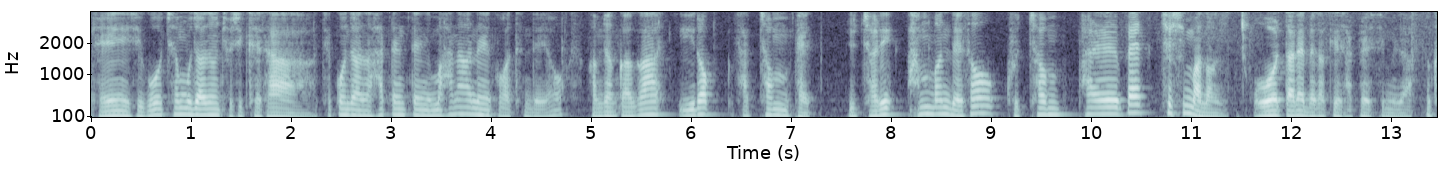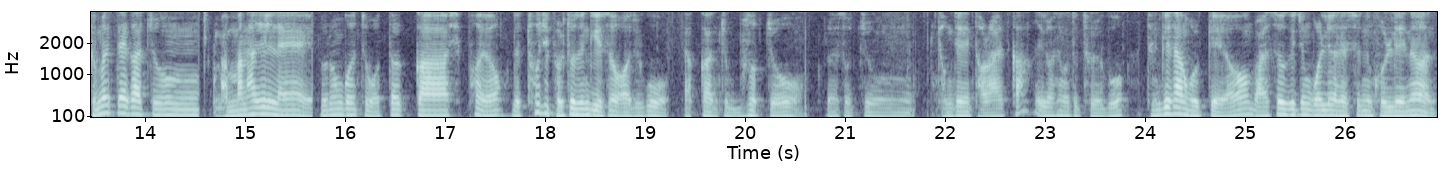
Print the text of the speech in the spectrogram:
개인이시고 채무자는 주식회사, 채권자는 핫땡땡이면 하나은행일 것 같은데요. 감정가가 1억 4,100, 유찰이 한 번 돼서 9,870만 원. 5월 달에 매각기에 잡혀 있습니다. 금액대가 좀 만만하길래 이런 건 좀 어떨까 싶어요. 근데 토지 별도 등기 있어가지고 약간 좀 무섭죠. 그래서 좀 경쟁이 덜 할까? 이런 생각도 들고. 등기사항 볼게요. 말소 기준 권리가 될 수 있는 권리는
